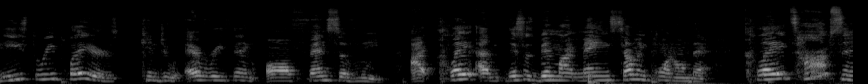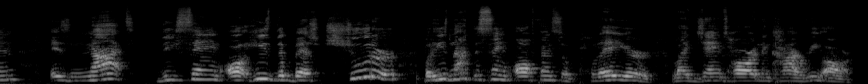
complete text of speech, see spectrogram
These three players can do everything offensively. I Klay, and um, this has been my main selling point on that. Klay Thompson is not the same. He's the best shooter, but he's not the same offensive player like James Harden and Kyrie are.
